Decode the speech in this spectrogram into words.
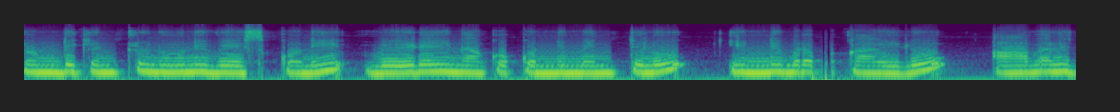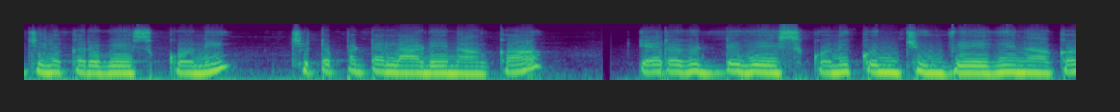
రెండు గంటలు నూనె వేసుకొని వేడైనాక కొన్ని మెంతులు ఎండుమిరపకాయలు ఆవల జీలకర్ర వేసుకొని చిటపటలాడినాక ఎర్రగడ్డ వేసుకొని కొంచెం వేగినాక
